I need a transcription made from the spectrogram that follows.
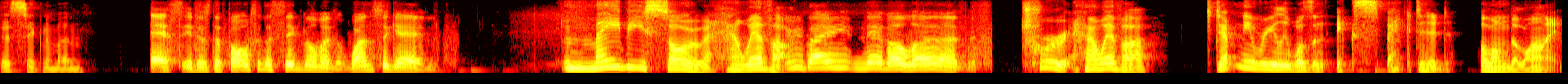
The signalman. Yes, it is the fault of the signalman once again. Maybe so. However, Do they never learn? True. However, Stepney really wasn't expected along the line.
